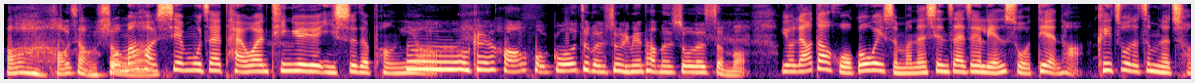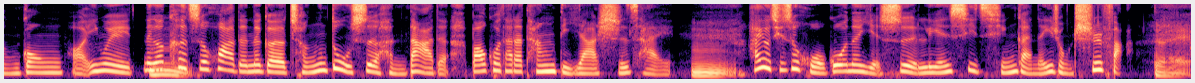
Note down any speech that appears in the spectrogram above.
啊，好享受哦、我们好羡慕在台湾听月月仪式的朋友。嗯 OK，好，火锅这本书里面他们说了什么？有聊到火锅为什么呢？现在这个连锁店哈可以做的这么的成功啊，因为那个客制化的那个程度是很大的，包括它的汤底呀、食材，嗯，还有其实火锅呢也是联系情感的一种吃法。对，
